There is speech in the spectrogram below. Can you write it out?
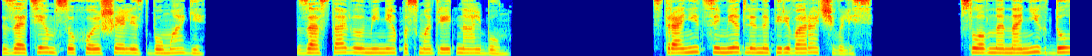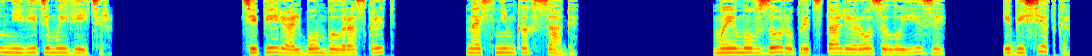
Затем сухой шелест бумаги заставил меня посмотреть на альбом. Страницы медленно переворачивались, словно на них дул невидимый ветер. Теперь альбом был раскрыт на снимках сада. Моему взору предстали розы Луизы и беседка,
